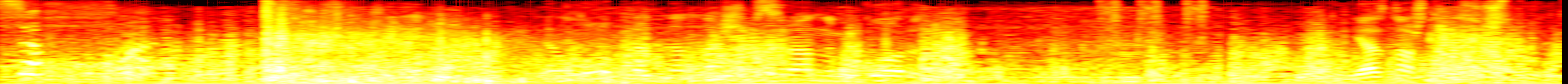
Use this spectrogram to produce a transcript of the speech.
the fuck? на нашем сраном городе. Я знал, что он существует.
